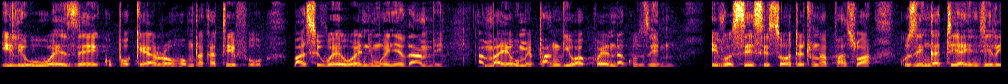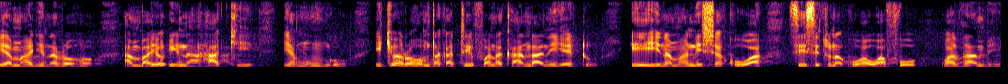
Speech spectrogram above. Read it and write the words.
ili uweze kupokea roho mtakatifu basi wewe ni mwenye dhambi ambaye umepangiwa kwenda kuzimu hivyo sisi sote tunapaswa kuzingatia injili ya maji na roho ambayo ina haki ya mungu. Ikiwa roho mtakatifu anakaa ndani yetu hii inamaanisha kuwa sisi tunakuwa wafu kwa dhambi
